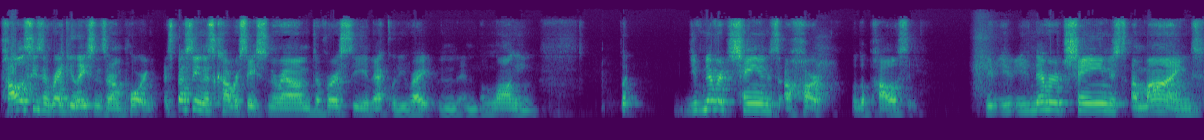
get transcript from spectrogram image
policies and regulations are important, especially in this conversation around diversity and equity, right, and, and belonging But you've never changed a heart with a policy. You, you, you've never changed a mind,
